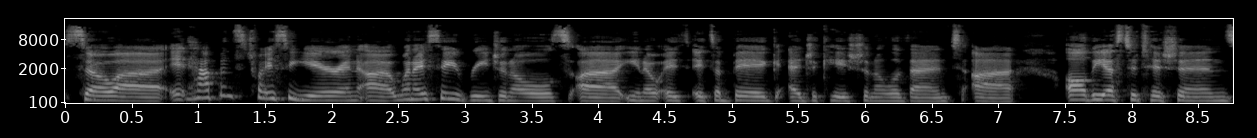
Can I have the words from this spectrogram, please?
So uh, it happens twice a year. And uh, when I say regionals, uh, you know, it, it's a big educational event. All the estheticians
